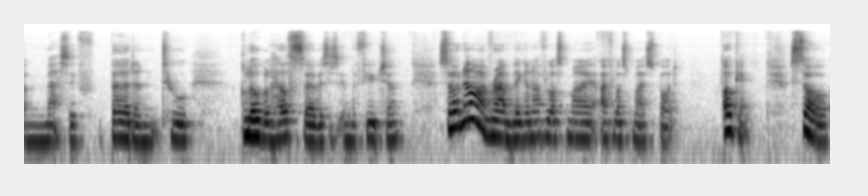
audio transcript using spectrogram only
a massive burden to global health services in the future. So now I'm rambling and I've lost my I've lost my spot. Okay, so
